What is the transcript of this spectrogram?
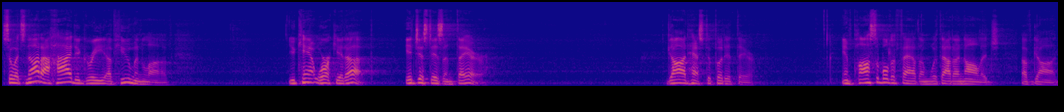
So it's not a high degree of human love. You can't work it up, it just isn't there. God has to put it there. Impossible to fathom without a knowledge of God.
